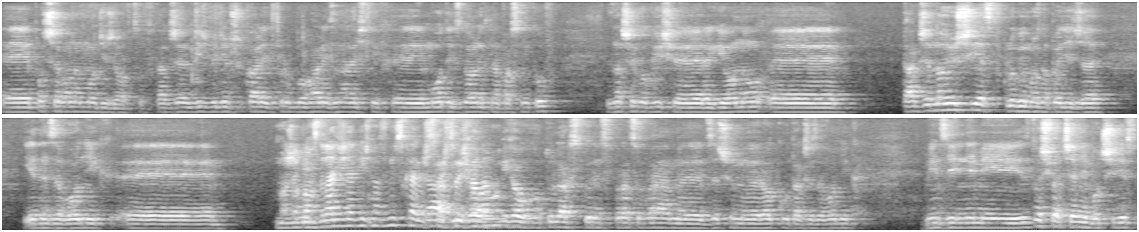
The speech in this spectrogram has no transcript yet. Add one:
y, potrzeba nam młodzieżowców. Także gdzieś będziemy szukali, próbowali znaleźć tych y, młodych, zdolnych napastników z naszego gdzieś regionu. Także no już jest w klubie, można powiedzieć, że jeden zawodnik. Może Pan zdradzić jakieś nazwiska? Już tak, coś, coś wiadomo? Michał, Michał Kotulach, z którym współpracowałem y, w zeszłym roku, także zawodnik między innymi z doświadczeniem, bo 30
